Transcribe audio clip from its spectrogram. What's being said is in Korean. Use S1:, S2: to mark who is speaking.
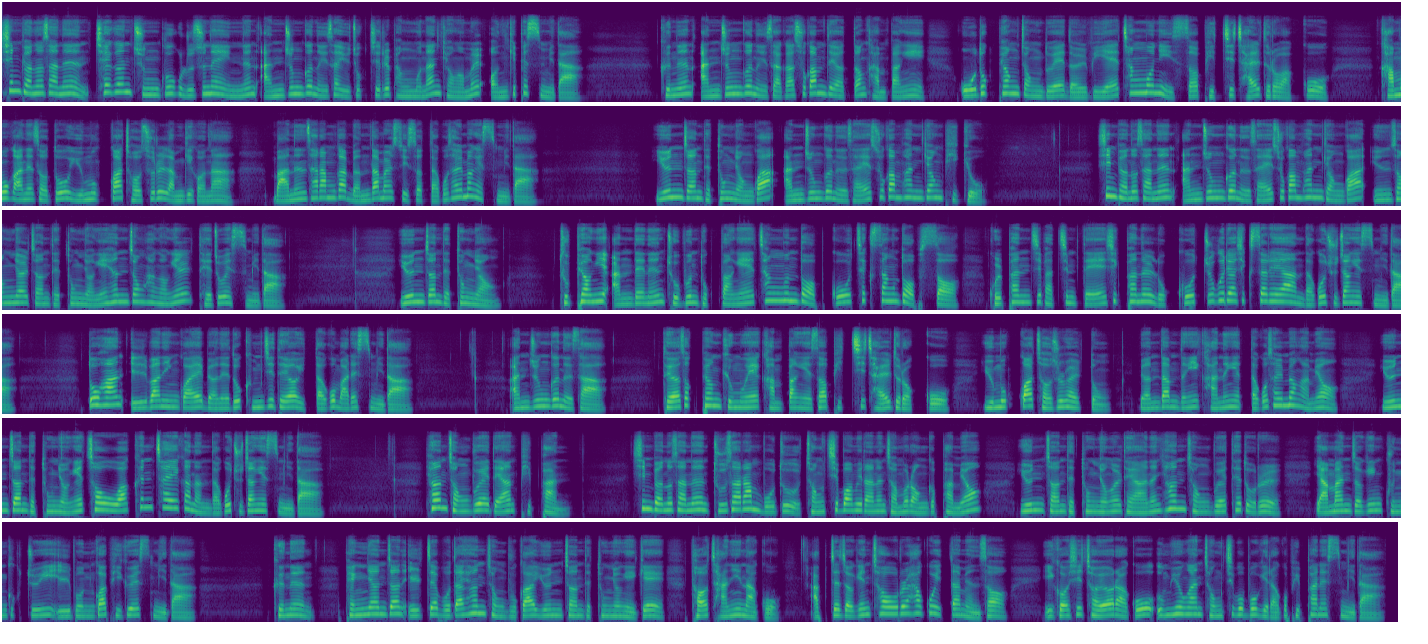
S1: 신 변호사는 최근 중국 루순에 있는 안중근 의사 유족지를 방문한 경험을 언급했습니다. 그는 안중근 의사가 수감되었던 감방이 5독평 정도의 넓이에 창문이 있어 빛이 잘 들어왔고 감옥 안에서도 유묵과 저수를 남기거나 많은 사람과 면담할 수 있었다고 설명했습니다. 윤 전 대통령과 안중근 의사의 수감 환경 비교 신 변호사는 안중근 의사의 수감 환경과 윤석열 전 대통령의 현정 항형을 대조했습니다. 윤 전 대통령, 두 평이 안 되는 좁은 독방에 창문도 없고 책상도 없어 골판지 받침대에 식판을 놓고 쭈그려 식사를 해야 한다고 주장했습니다. 또한 일반인과의 면회도 금지되어 있다고 말했습니다. 안중근 의사, 대여섯 평 규모의 감방에서 빛이 잘 들었고 유묵과 저술 활동, 면담 등이 가능했다고 설명하며 윤 전 대통령의 처우와 큰 차이가 난다고 주장했습니다. 현 정부에 대한 비판 신 변호사는 두 사람 모두 정치범이라는 점을 언급하며 윤 전 대통령을 대하는 현 정부의 태도를 야만적인 군국주의 일본과 비교했습니다. 그는 100년 전 일제보다 현 정부가 윤 전 대통령에게 더 잔인하고 압제적인 처우를 하고 있다면서 이것이 저열하고 음흉한 정치보복이라고 비판했습니다.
